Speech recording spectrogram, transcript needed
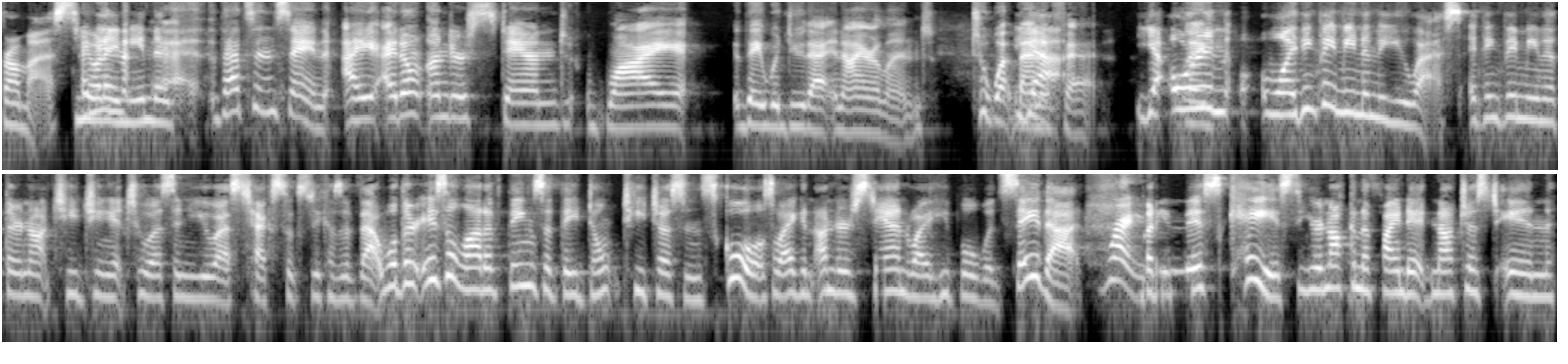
from us you know what i mean They're- uh, That's insane. I, I don't understand why they would do that in Ireland. To what benefit? Yeah, or Like- in well, I think they mean in the U.S. I think they mean that they're not teaching it to us in U.S. textbooks because of that. Well, there is a lot of things that they don't teach us in school, so I can understand why people would say that. Right. But in this case, you're not going to find it not just in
